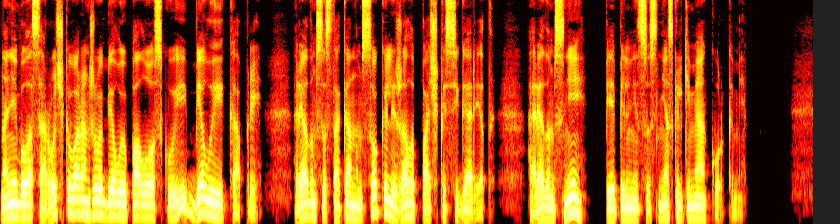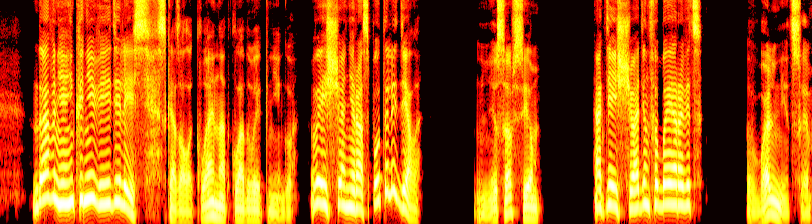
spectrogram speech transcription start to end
На ней была сорочка в оранжево-белую полоску и белые капри. Рядом со стаканом сока лежала пачка сигарет а рядом с ней пепельница с несколькими окурками. «Давненько не виделись», — сказала Клайн, откладывая книгу. «Вы еще не распутали дело?» «Не совсем». «А где еще один ФБРовец?» «В больнице».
